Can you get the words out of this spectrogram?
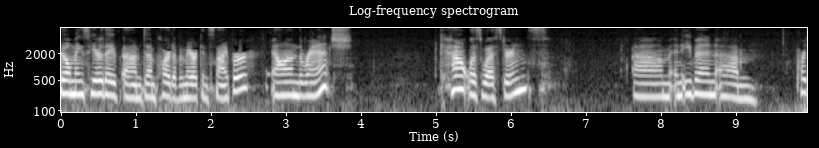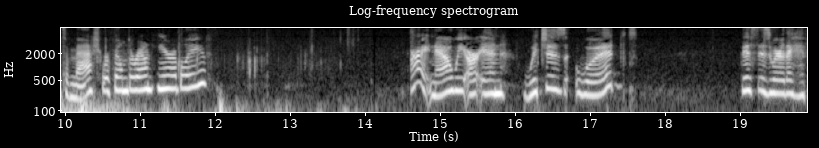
filmings here. They've um, done part of American Sniper on the ranch. Countless westerns. Um, and even um, parts of MASH were filmed around here, I believe. All right, now we are in Witches Woods. This is where they have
